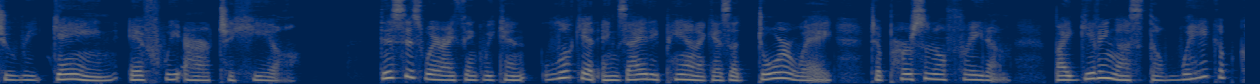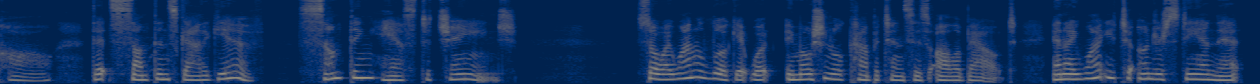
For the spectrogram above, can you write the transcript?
to regain if we are to heal. This is where I think we can look at anxiety panic as a doorway to personal freedom by giving us the wake up call that something's got to give. Something has to change. So I want to look at what emotional competence is all about. And I want you to understand that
